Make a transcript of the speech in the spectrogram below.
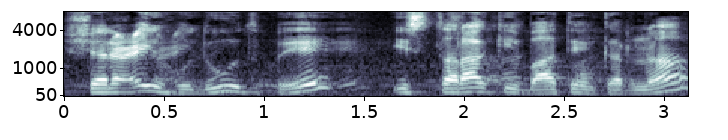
شرعی حدود پہ اس طرح کی باتیں کرنا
